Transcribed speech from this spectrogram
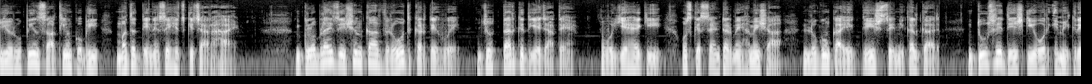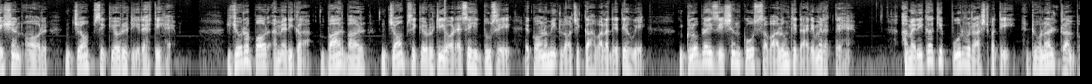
यूरोपियन साथियों को भी मदद देने से हिचकिचा रहा है। ग्लोबलाइजेशन का विरोध करते हुए जो तर्क दिए जाते हैं, वो ये है कि उसके सेंटर में हमेशा लोगों का एक देश से निकलकर दूसरे देश की ओर इमिग्रेशन और जॉब सिक्योरिटी रहती है। यूरोप और अमेरिका बार बार जॉब सिक्योरिटी और ऐसे ही दूसरे इकोनॉमिक लॉजिक का हवाला देते हुए ग्लोबलाइजेशन को सवालों के दायरे में रखते हैं। अमेरिका के पूर्व राष्ट्रपति Donald Trump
